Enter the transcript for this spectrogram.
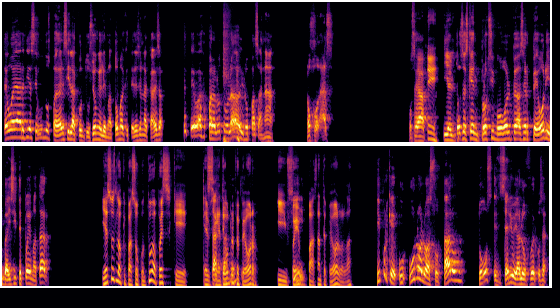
te voy a dar 10 segundos para ver si la contusión, el hematoma que tenés en la cabeza te vas para el otro lado y no pasa nada. No jodas. O sea, y entonces que el próximo golpe va a ser peor y ahí sí te puede matar. Y eso es lo que pasó con Tua, pues, que el siguiente golpe fue peor. Y fue bastante peor, ¿verdad? Sí, porque uno lo azotaron, dos, en serio ya lo fueron. O sea,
